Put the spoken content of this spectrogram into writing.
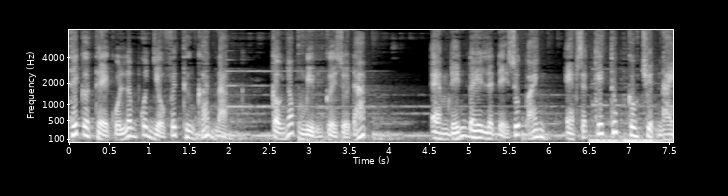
Thấy cơ thể của Lâm có nhiều vết thương khá nặng Cậu nhóc mỉm cười rồi đáp, Em đến đây là để giúp anh, Em sẽ kết thúc câu chuyện này.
